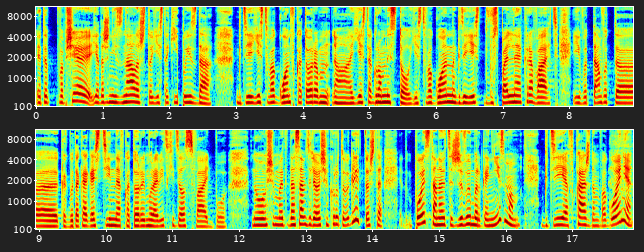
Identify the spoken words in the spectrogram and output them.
Это вообще, я даже не знала, что есть такие поезда, где есть вагон, в котором э, есть огромный стол, есть вагон, где есть двуспальная кровать, и вот там вот э, как бы такая гостиная, в которой Муравицкий делал свадьбу. Ну, в общем, это на самом деле очень круто выглядит, потому что поезд становится живым организмом, где в каждом вагоне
